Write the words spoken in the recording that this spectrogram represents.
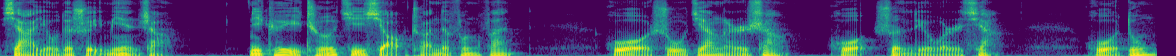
下游的水面上，你可以扯起小船的风帆，或溯江而上，或顺流而下，或东，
